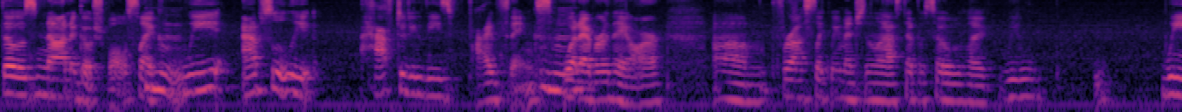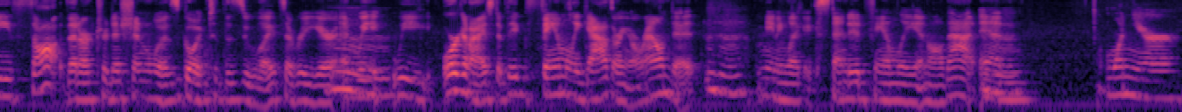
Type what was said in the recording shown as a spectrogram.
those non negotiables, like Mhm. we absolutely have to do these five things, Mhm. whatever they are. Um, for us, like we mentioned in the last episode, like we we thought that our tradition was going to the zoo lights every year and we Mm. we organized a big family gathering around it Mm-hmm. meaning like extended family and all that. And one year,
